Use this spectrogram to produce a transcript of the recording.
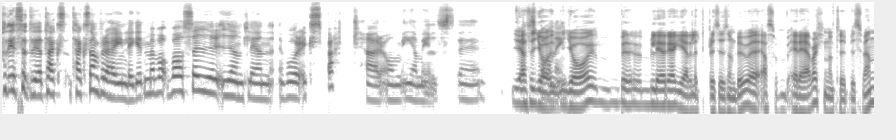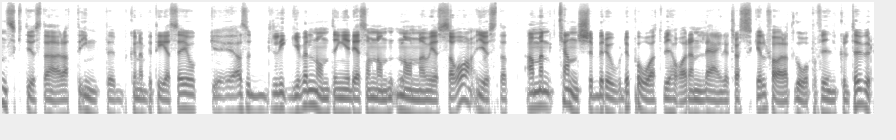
på det sättet är jag tax, tacksam för det här inlägget. Men vad, vad säger egentligen vår expert här om Emils eh, Ja, alltså jag, jag blev, reagerade lite precis som du. Alltså, är det här verkligen något typiskt svenskt, just det här att inte kunna bete sig? Och, eh, alltså, det ligger väl någonting i det som någon, någon av er sa, just att ja, men, kanske beror det på att vi har en lägre tröskel för att gå på finkultur.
